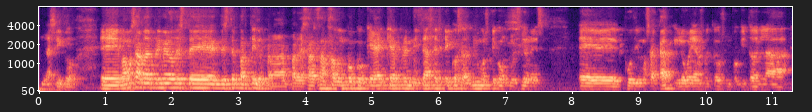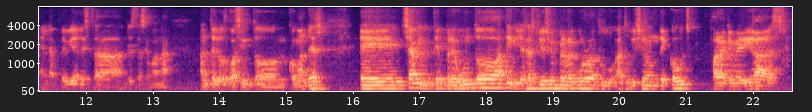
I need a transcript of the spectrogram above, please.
La sigo. Eh, vamos a hablar primero de este, de este partido para, para dejar zanjado un poco qué, qué aprendizajes, qué cosas vimos, qué conclusiones eh, pudimos sacar y luego ya nos metemos un poquito en la, en la previa de esta, de esta semana ante los Washington Commanders. Eh, Xavi, te pregunto a ti, que ya sabes que yo siempre recurro a tu, visión de coach para que me digas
